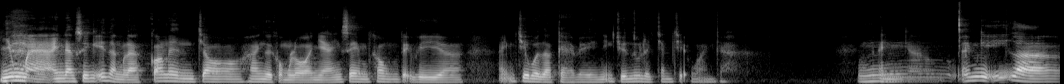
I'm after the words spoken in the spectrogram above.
Nhưng mà anh đang suy nghĩ rằng là có nên cho hai người khổng lồ ở nhà anh xem không? Tại vì à, anh chưa bao giờ kể về những chuyến du lịch trăm triệu của anh cả. Ừm, Anh, à, em nghĩ là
